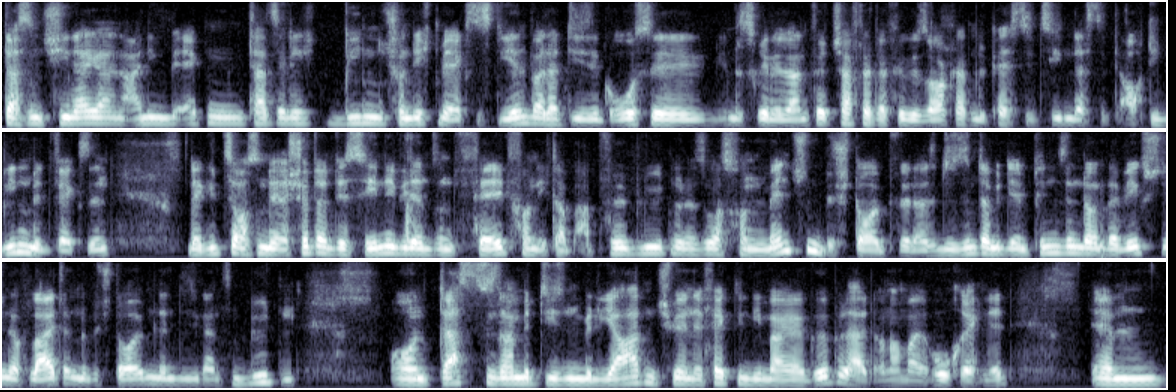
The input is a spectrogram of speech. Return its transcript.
dass in China ja in einigen Ecken tatsächlich Bienen schon nicht mehr existieren, weil halt diese große industrielle Landwirtschaft halt dafür gesorgt hat mit Pestiziden, dass auch die Bienen mit weg sind. Und da gibt es auch so eine erschütternde Szene, wie dann so ein Feld von, ich glaube, Apfelblüten oder sowas von Menschen bestäubt wird. Also die sind da mit ihren Pinseln da unterwegs, stehen auf Leitern und bestäuben dann diese ganzen Blüten. Und das zusammen mit diesem milliardenschweren Effekt, den die Maya Göpel halt auch nochmal hochrechnet, ähm,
